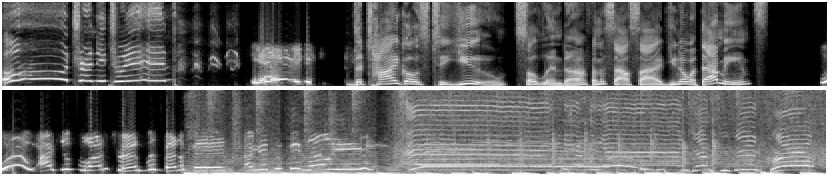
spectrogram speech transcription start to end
Oh, trendy twin. Yay. The tie goes to you. So, Linda from the South Side, you know what that means. Woo! I just won Trends with Benefits. I get to see Nelly. Yes, you did, girl.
